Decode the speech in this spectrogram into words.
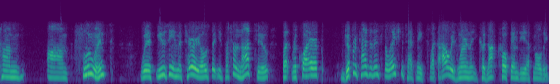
become um, fluent with using materials that you prefer not to, but require different kinds of installation techniques. Like I always learned that you could not cope MDF molding.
